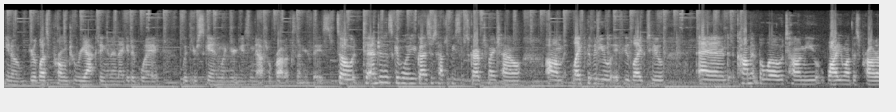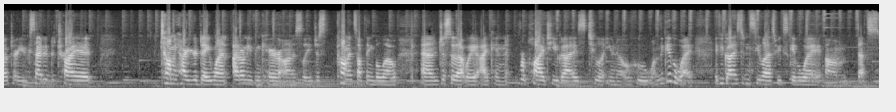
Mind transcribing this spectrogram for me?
you know you're less prone to reacting in a negative way with your skin when you're using natural products on your face. So to enter this giveaway you guys just have to be subscribed to my channel, um, like the video if you'd like to, and comment below telling me why you want this product. Are you excited to try it? Tell me how your day went. I don't even care, honestly. Just comment something below, and just so that way I can reply to you guys to let you know who won the giveaway. If you guys didn't see last week's giveaway, um, that's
